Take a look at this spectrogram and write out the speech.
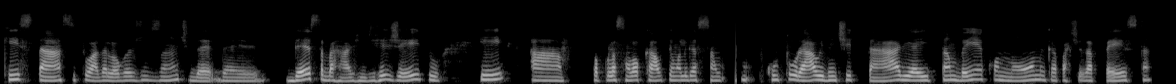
que está situada logo a jusante de, de, dessa barragem de rejeito, e a população local tem uma ligação cultural, identitária e também econômica a partir da pesca,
